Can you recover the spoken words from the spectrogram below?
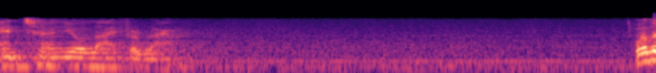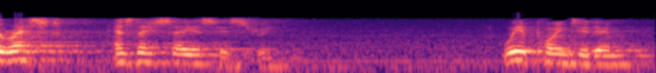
and turn your life around. Well, the rest, as they say, is history. We appointed him,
